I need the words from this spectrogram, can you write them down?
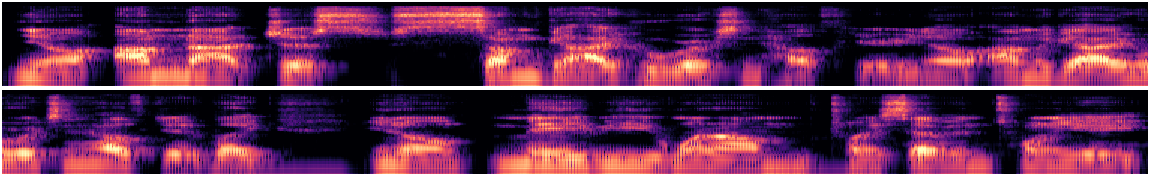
you know, I'm not just some guy who works in healthcare. You know, I'm a guy who works in healthcare. Like, you know, maybe when I'm 27, 28,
